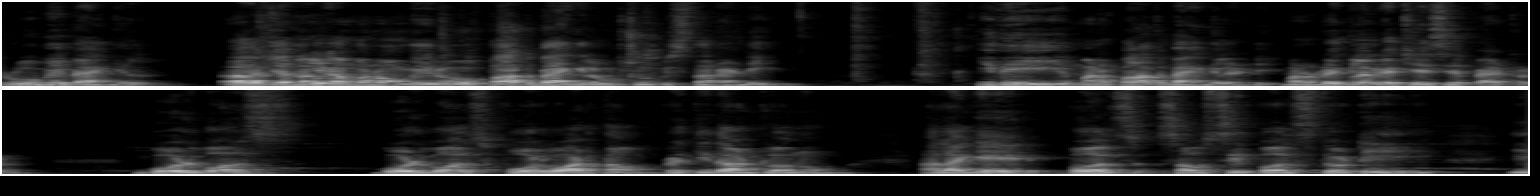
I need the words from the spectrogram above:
రూబీ బ్యాంగిల్ జనరల్గా మనం మీరు పాత బ్యాంగిల్ ఒకటి చూపిస్తానండి. ఇది మన పాత బ్యాంగిల్ అండి. మనం రెగ్యులర్గా చేసే pattern. Gold balls gold balls four వాడతాం ప్రతి దాంట్లోనూ. అలాగే పర్ల్స్ సౌసీ పర్ల్స్ తోటి ఈ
